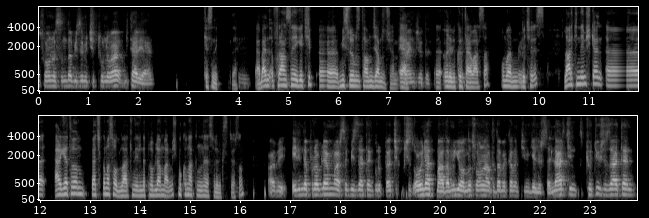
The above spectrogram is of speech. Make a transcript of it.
sonrasında bizim için turnuva biter yani. Kesinlikle. Ya ben Fransa'ya geçip e, misyonumuzu tamamlayacağımızı düşünüyorum. Eğer Bence de. e, öyle bir kriter varsa. Umarım Evet. geçeriz. Larkin demişken e, Ergin Ataman'ın bir açıklaması oldu. Larkin'in elinde problem varmış. Bu konu hakkında ne söylemek istiyorsun? Abi elinde problem varsa biz zaten gruptan çıkmışız. Oynatma adamı yolla son 16'da bakalım kim gelirse. Larkin kötüyse zaten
